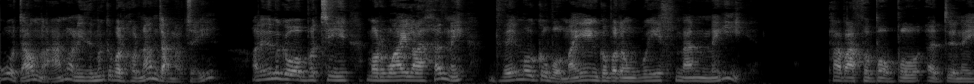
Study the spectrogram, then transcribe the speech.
o, dal mlaen, o'n i ddim yn gwybod hwnna amdano ti. O'n i ddim yn gwybod bod ti mor wael â hynny. Ddim o gwbl, mae e'n gwybod yn well na ni. Pa fath o bobl ydyn ni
